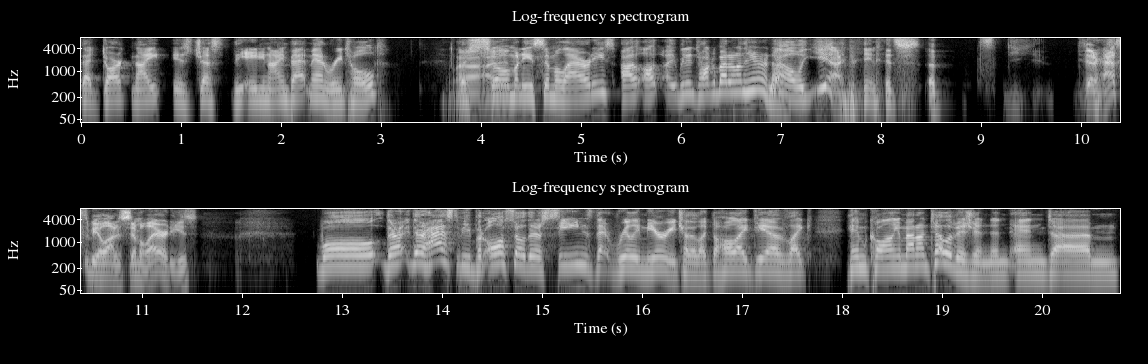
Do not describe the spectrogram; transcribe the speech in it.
that Dark Knight is just the 89 Batman retold. There's Uh, so many similarities. I, I, we didn't talk about it on here. Or no? Well, yeah, I mean, it's a, it's- there has to be a lot of similarities. Well, there there has to be, but also there's scenes that really mirror each other, like the whole idea of like him calling him out on television, and and um,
